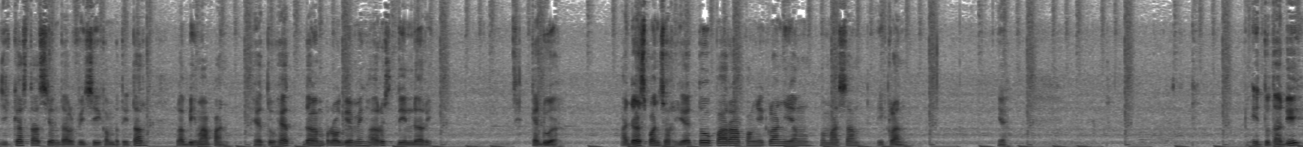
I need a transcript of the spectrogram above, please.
jika stasiun televisi kompetitor lebih mapan, head to head dalam programming harus dihindari. Kedua, adalah sponsor yaitu para pengiklan yang memasang iklan. Ya. Itu tadi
